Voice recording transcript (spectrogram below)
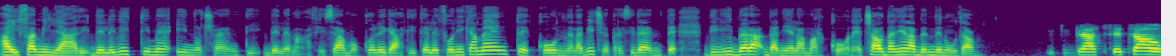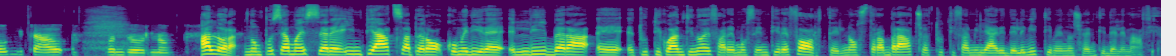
ai familiari delle vittime innocenti delle mafie. Siamo collegati telefonicamente con la vicepresidente di Libera, Daniela Marcone. Ciao Daniela, benvenuta. Grazie, ciao, ciao, buongiorno. Allora, non possiamo essere in piazza, però, come dire, libera e, e tutti quanti noi faremo sentire forte il nostro abbraccio a tutti i familiari delle vittime innocenti delle mafie.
